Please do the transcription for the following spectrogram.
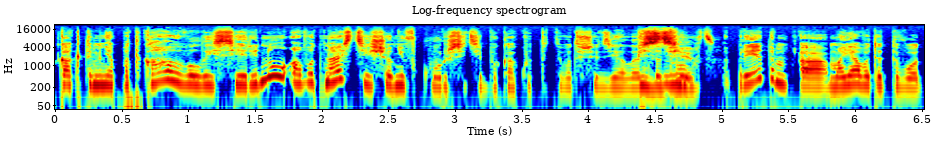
как-то меня подкалывала из серии, ну, а вот Настя еще не в курсе, типа, как вот это вот все делается. Ну, Пиздец. Ну, при этом а, моя вот эта вот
